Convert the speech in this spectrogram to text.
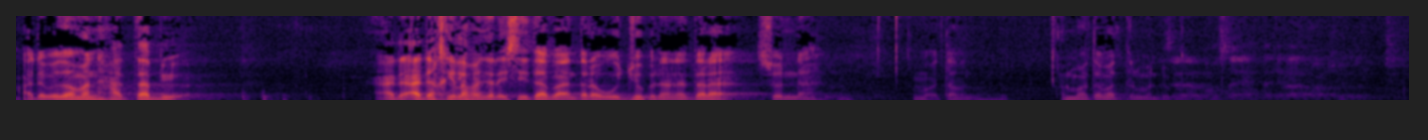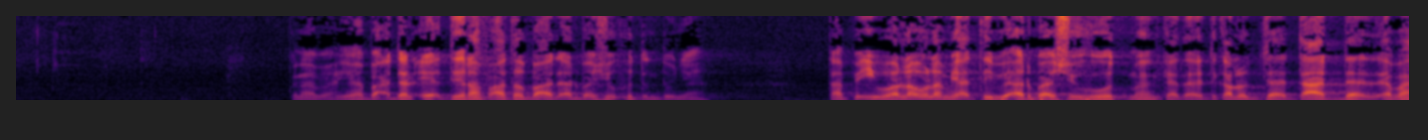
Ada pedoman hatta bi ada ada khilaf antara istitabah antara wujub dan antara sunnah. Al-mu'tamad. Al-mu'tamad al-mandub. Kenapa? Ya ba'dal i'tiraf atau ba'da arba syuhud tentunya. Tapi walau lam ya'ti bi arba syuhud, kata kalau ada apa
